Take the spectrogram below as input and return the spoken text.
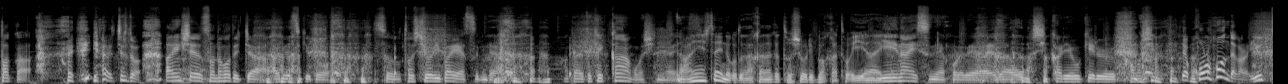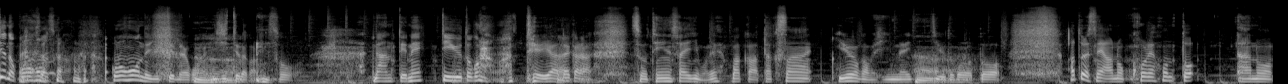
バカ。いやちょっとアインシュタインそんなこと言っちゃあれですけど その年寄りバイアスみたいな。与えた結果なのかもしれない。アインシュタインのことなかなか年寄りバカとは言えない言えないですねこれで。だからお叱りを受けるかもしれない。いやこの本だから言ってんのこの本ですから。この本で言ってんだよ。このいじってたから。そう。なんてねっていうところもあって。いやだからはいその天才にもねバカたくさんいるのかもしれないっていうところとあとですねあのこれ本当あの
